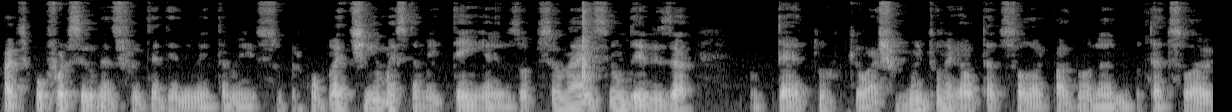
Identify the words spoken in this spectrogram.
parte de conforto, segurança e atendimento também super completinho, mas também tem aí os opcionais, e um deles é o teto, que eu acho muito legal, o teto solar panorâmico, o teto solar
